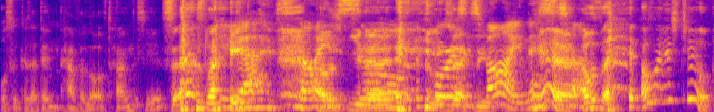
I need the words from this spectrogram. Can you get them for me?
also because I didn't have a lot of time this year. So I was like, yes, nice. I was, you know, the chorus is fine. This yeah, I was like, I was like, it's chill.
